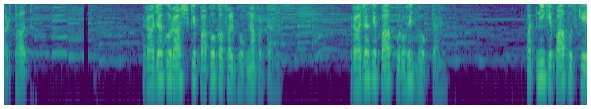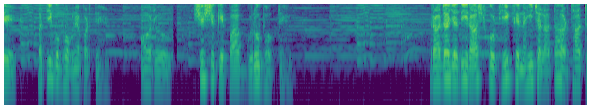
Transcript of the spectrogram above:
अर्थात राजा को राष्ट्र के पापों का फल भोगना पड़ता है। राजा के पाप पुरोहित भोगता है। पत्नी के पाप उसके पति को भोगने पड़ते हैं और शिष्य के पाप गुरु भोगते हैं। राजा यदि राष्ट्र को ठीक से नहीं चलाता, अर्थात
